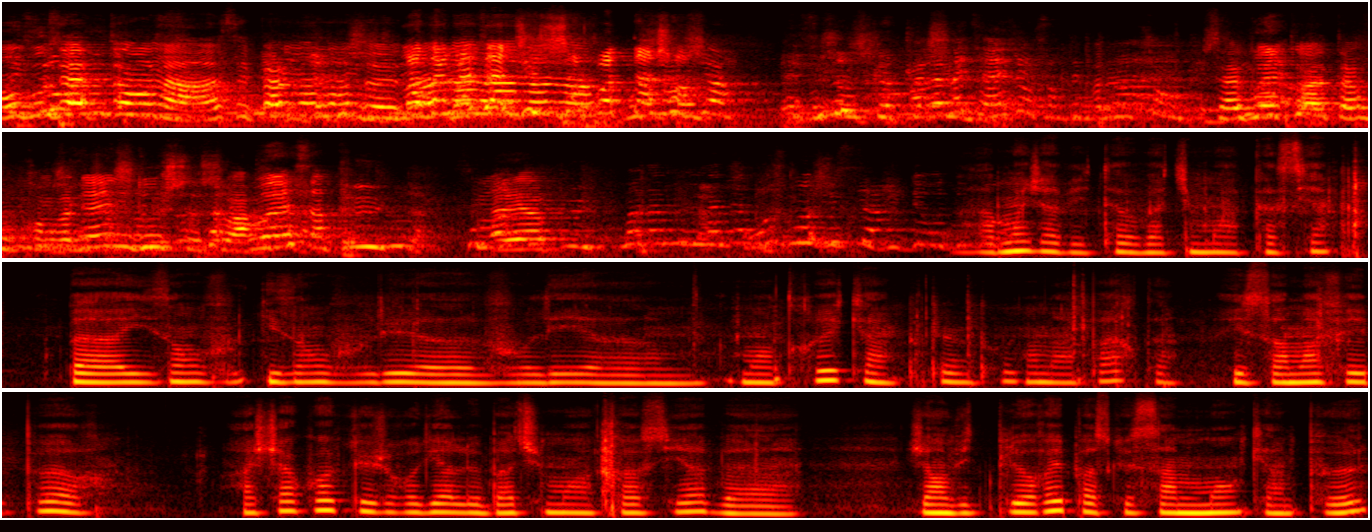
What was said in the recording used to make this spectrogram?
On vous attend là, hein, c'est pas le moment de. Madame, Non, non, attends, non, tu non, sors non. pas de ta chambre Ça cocotte, hein, vous prendrez bien une douche ce soir. Ouais, ça pue Allez hop. Moi, j'avais été au bâtiment Acacia. Bah, ils ont, ils ont voulu euh, voler euh, mon truc, mon appart. Et ça m'a fait peur. À chaque fois que je regarde le bâtiment Acacia, bah, j'ai envie de pleurer parce que ça me manque un peu.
